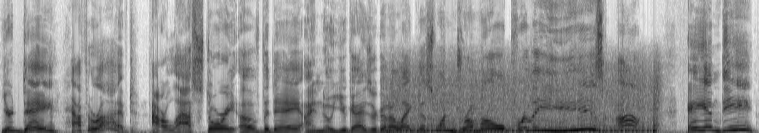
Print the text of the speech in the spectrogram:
Your day hath arrived. Our last story of the day. I know you guys are going to like this one. Drum roll, please. Ah. AMD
